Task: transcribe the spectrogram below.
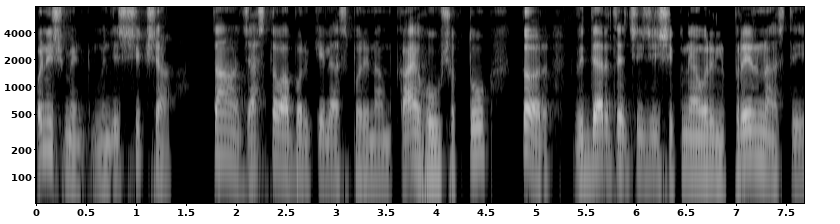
पनिशमेंट म्हणजे शिक्षा चा जास्त वापर केल्यास परिणाम काय होऊ शकतो? तर विद्यार्थ्याची जी शिकण्यावरील प्रेरणा असते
